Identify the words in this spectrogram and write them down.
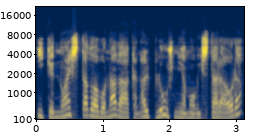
y que no ha estado abonada a Canal Plus ni a Movistar ahora,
